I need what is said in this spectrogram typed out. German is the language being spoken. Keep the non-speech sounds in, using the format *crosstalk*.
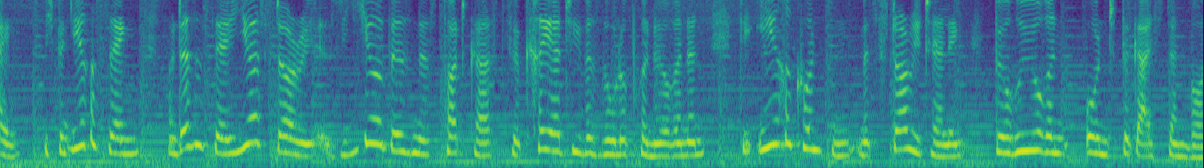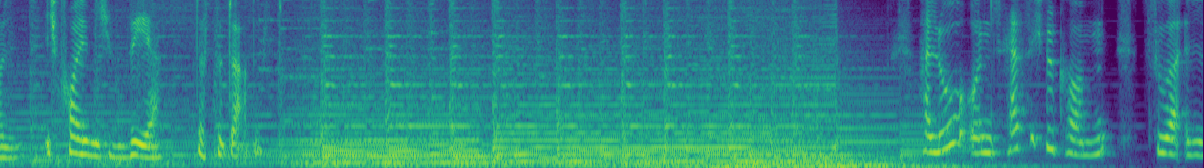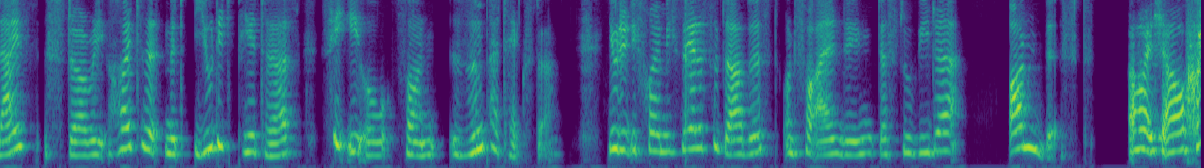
Hi, ich bin Iris Seng und das ist der Your Story is Your Business Podcast für kreative Solopreneurinnen, die ihre Kunden mit Storytelling berühren und begeistern wollen. Ich freue mich sehr, dass du da bist. Hallo und herzlich willkommen zur Live Story. Heute mit Judith Peters, CEO von Sympatexter. Judith, ich freue mich sehr, dass du da bist und vor allen Dingen, dass du wieder on bist. Oh, ich auch. *laughs*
